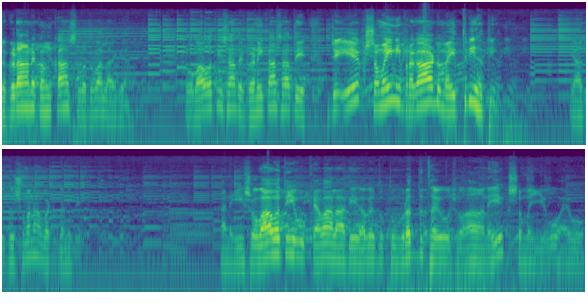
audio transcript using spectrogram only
ઝઘડા અને કંકાસ વધવા લાગ્યા. શોભાવતી સાથે, ગણિકા સાથે, જે એક સમયની પ્રગાઢ મૈત્રી હતી, એ આજ દુશ્મનાવટ બની ગઈ. અને એ શોભાવતી એવું કહેવા લાગી હવે તો તું વૃદ્ધ થયો છો. હા, અને એક સમય એવો આવ્યો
